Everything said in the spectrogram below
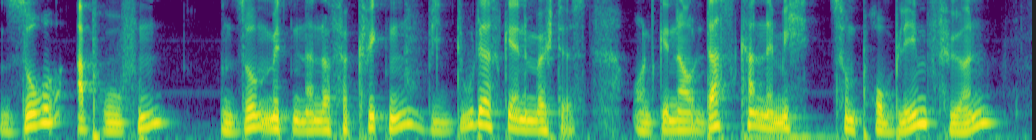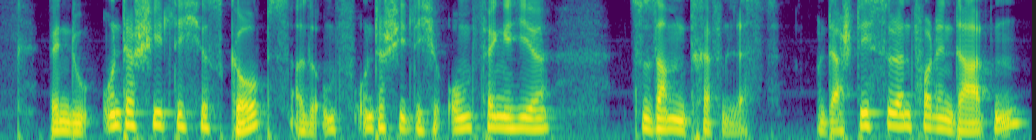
so abrufen und so miteinander verquicken, wie du das gerne möchtest. Und genau das kann nämlich zum Problem führen, wenn du unterschiedliche Scopes, also um, unterschiedliche Umfänge hier zusammentreffen lässt. Und da stehst du dann vor den Daten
